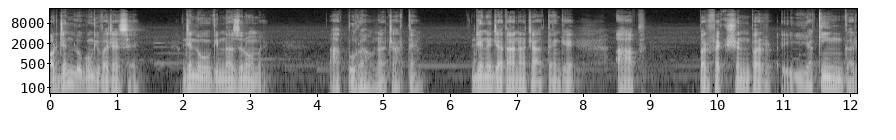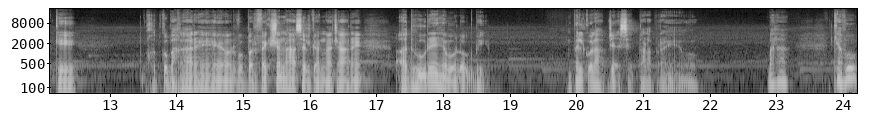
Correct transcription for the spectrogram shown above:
और जिन लोगों की वजह से, जिन लोगों की नज़रों में आप पूरा होना चाहते हैं, जिन्हें जताना चाहते हैं कि आप परफेक्शन पर यकीन करके खुद को भगा रहे हैं और वो परफेक्शन हासिल करना चाह रहे हैं, अधूरे हैं वो लोग भी। बिल्कुल आप जैसे तड़प रहे हैं वो। भला, क्या वो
